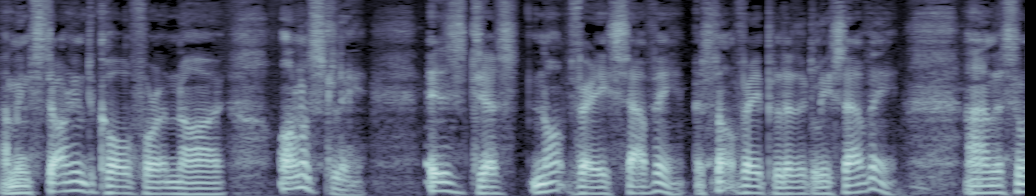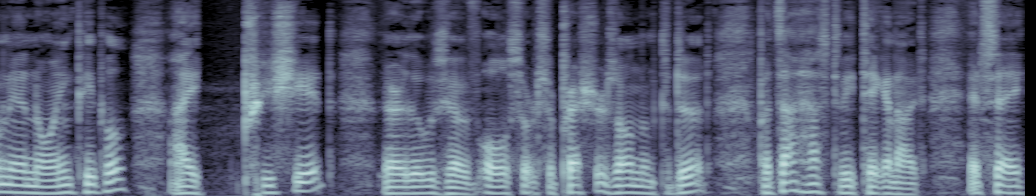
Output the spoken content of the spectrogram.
I mean, starting to call for it now, honestly, is just not very savvy. It's not very politically savvy. And it's only annoying people. I appreciate. There are those who have all sorts of pressures on them to do it, but that has to be taken out. It's a,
